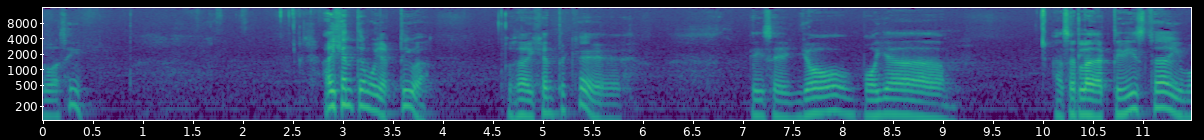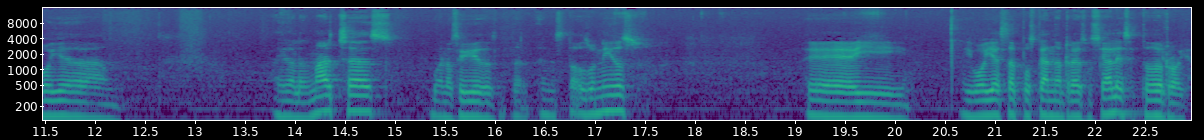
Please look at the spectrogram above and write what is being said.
o, así. Hay gente muy activa, o sea, hay gente que, que dice, yo voy a hacerla de activista y voy a ir a las marchas, bueno, sí, en Estados Unidos. Eh, y, voy a estar posteando en redes sociales y todo el rollo.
